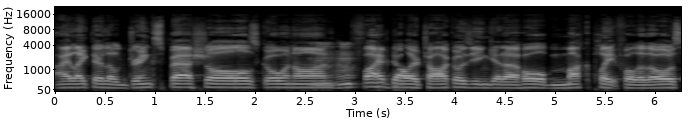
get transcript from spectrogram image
I like their little drink specials going on. Mhm. $5 tacos, you can get a whole muck plate full of those.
